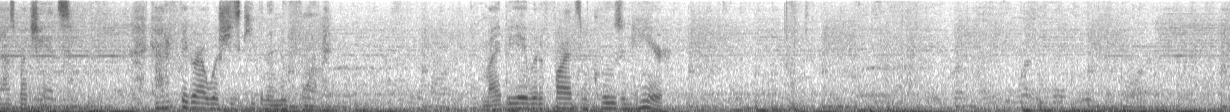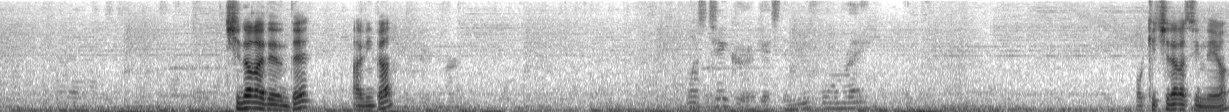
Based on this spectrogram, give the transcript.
Now's my chance. I gotta figure out where she's keeping the new form. Might be able to find some clues in here. 지나가야 되는데? 아닌가? 오케이 지나갈 수 있네요.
